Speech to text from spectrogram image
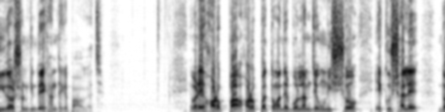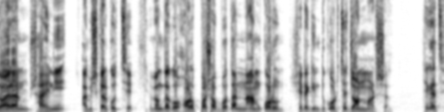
নিদর্শন কিন্তু এখান থেকে পাওয়া গেছে। এবারে হরপ্পা হরপ্পা তোমাদের বললাম যে উনিশশো একুশ সালে দয়ারাম সাহিনী আবিষ্কার করছে। এবং দেখো, হরপ্পা সভ্যতার নামকরণ সেটা কিন্তু করছে জন মার্শাল, ঠিক আছে?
